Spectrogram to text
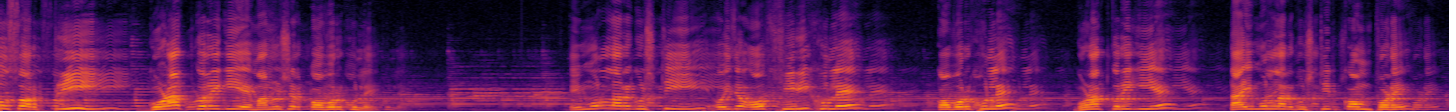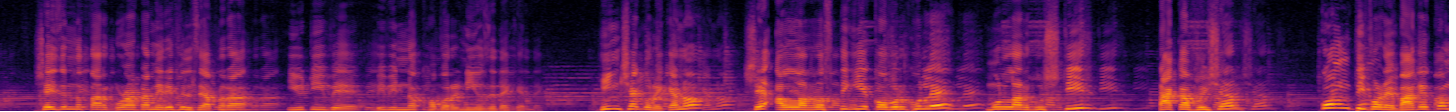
বছর প্রি গোড়াত করে গিয়ে মানুষের কবর খুলে। এই মোল্লার গোষ্ঠী ওই যে ও ফিরি খুলে, কবর খুলে গোড়াত করে গিয়ে তাই মোল্লার গোষ্ঠীর কম পড়ে। সেই জন্য তার গোড়াটা মেরে ফেলছে। আপনারা ইউটিউবে বিভিন্ন খবরে নিউজে দেখেন। হিংসা করে। কেন? সে আল্লাহর রস্তে গিয়ে কবর খুলে, মোল্লার গোষ্ঠীর টাকা পয়সার কমতি পড়ে বাঘে কম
